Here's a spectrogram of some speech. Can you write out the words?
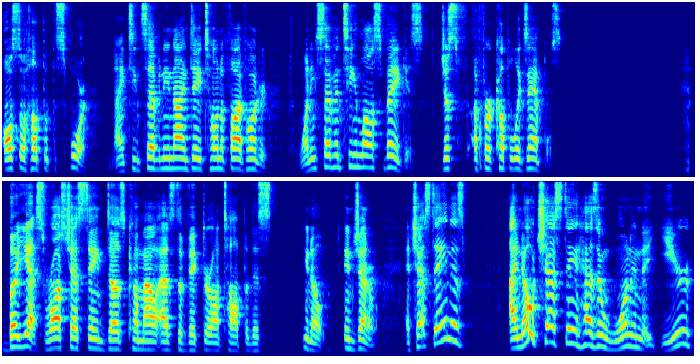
also help with the sport 1979 Daytona 500, 2017 Las Vegas, just for a couple examples. But yes, Ross Chastain does come out as the victor on top of this, you know, in general. And Chastain is, I know Chastain hasn't won in a year,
